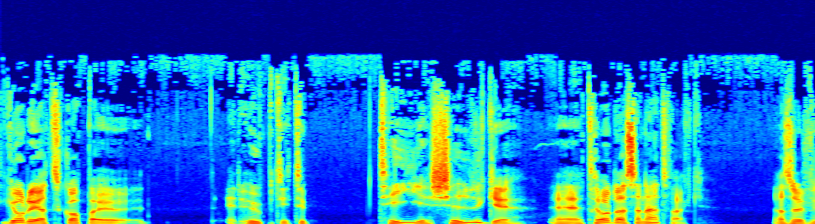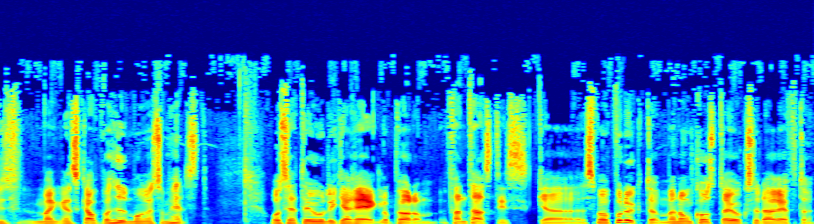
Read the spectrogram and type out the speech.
går det ju att skapa, är det upp till typ 10-20 eh, trådlösa nätverk. Alltså finns, man kan skapa hur många som helst och sätta olika regler på dem. Fantastiska små produkter, men de kostar ju också därefter.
